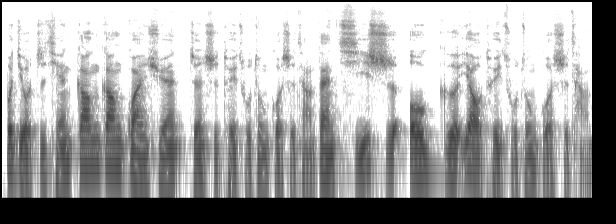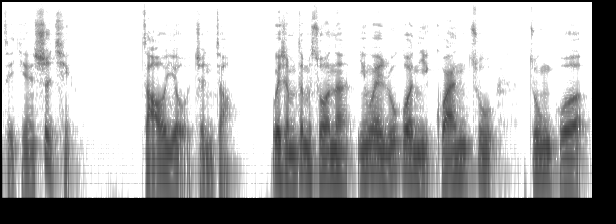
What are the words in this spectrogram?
不久之前刚刚官宣正式退出中国市场，但其实讴歌要退出中国市场这件事情早有征兆。为什么这么说呢？因为如果你关注中国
